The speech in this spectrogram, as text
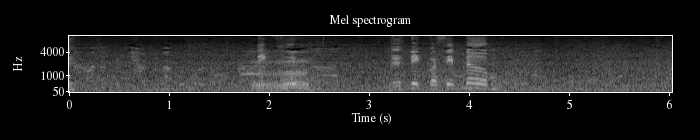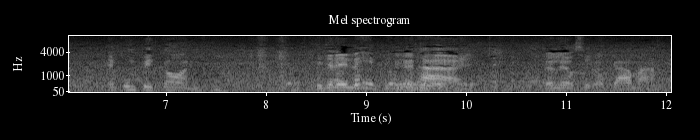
ามากแต่ว่าจะเป็นแนวที่แบบทุกคนร้องได้เด็กขึ้นอืมเด็กกว่าเซตเดิม ไอ้กลุ่มปิดก่อน ถึงจะได้ไม่เห็น ถึงไม่จะได้ได้ถ่าถ่ายยเร็วๆสี่เก้ามาจ้ะ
